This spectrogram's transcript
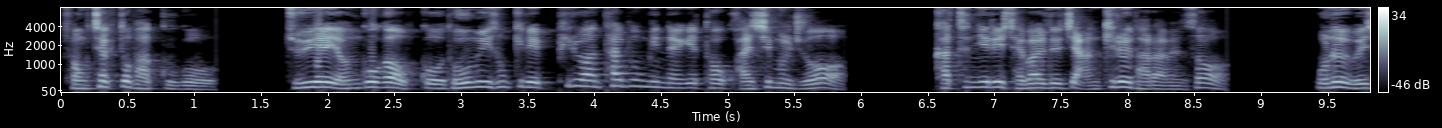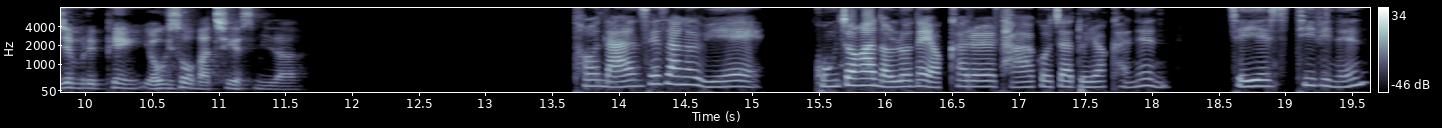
정책도 바꾸고 주위에 연고가 없고 도움이 손길이 필요한 탈북민에게 더 관심을 주어 같은 일이 재발되지 않기를 바라면서 오늘 외신 브리핑 여기서 마치겠습니다. 더 나은 세상을 위해 공정한 언론의 역할을 다하고자 노력하는 JSTV는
